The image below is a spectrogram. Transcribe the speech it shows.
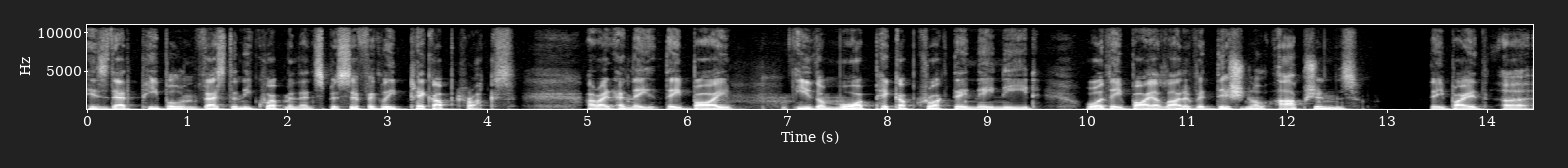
is that people invest in equipment and specifically pickup trucks. All right. And they, they buy either more pickup truck than they need, or they buy a lot of additional options. They buy uh,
